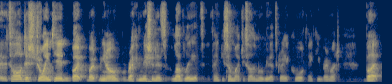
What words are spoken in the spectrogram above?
it's all disjointed, but, but, you know, recognition is lovely. It's thank you so much. You saw the movie. That's great. Cool. Thank you very much but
